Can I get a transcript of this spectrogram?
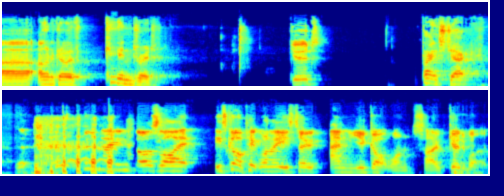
Uh, I'm going to go with Kindred. Good. Thanks, Jack. The- the two names, I was like, he's got to pick one of these two, and you got one. So good work.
